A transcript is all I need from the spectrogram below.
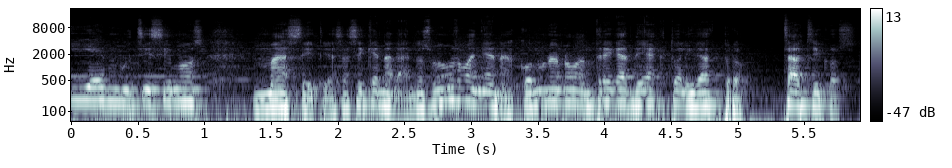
y en muchísimos más sitios. Así que nada, nos vemos mañana con una nueva entrega de Actualidad Pro. Chao chicos.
